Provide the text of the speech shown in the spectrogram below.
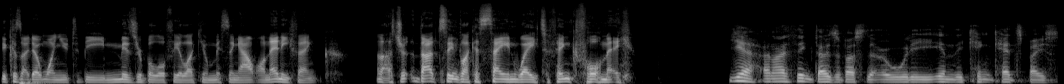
because I don't want you to be miserable or feel like you're missing out on anything. That's just, that seems think- like a sane way to think for me. Yeah, and I think those of us that are already in the kink headspace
